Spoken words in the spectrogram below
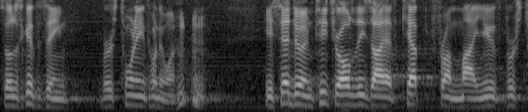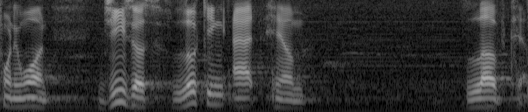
So let's get the scene. Verse 20 and 21. he said to him, Teacher, all of these I have kept from my youth. Verse 21. Jesus, looking at him, loved him.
